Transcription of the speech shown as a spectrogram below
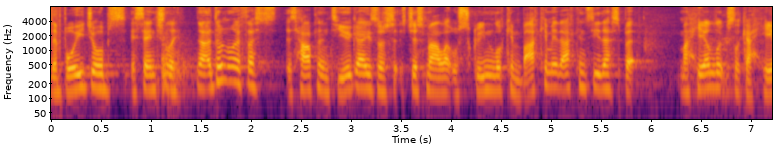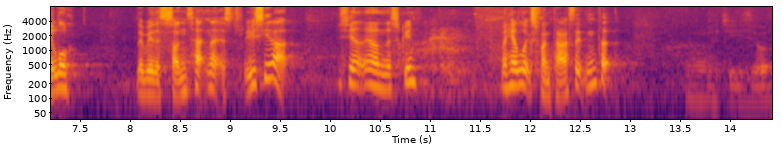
the boy jobs essentially. Now I don't know if this is happening to you guys or it's just my little screen looking back at me that I can see this, but my hair looks like a halo. The way the sun's hitting it. It's, you see that? You see that there on the screen? My hair looks fantastic, doesn't it? Oh, jeez, oh.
